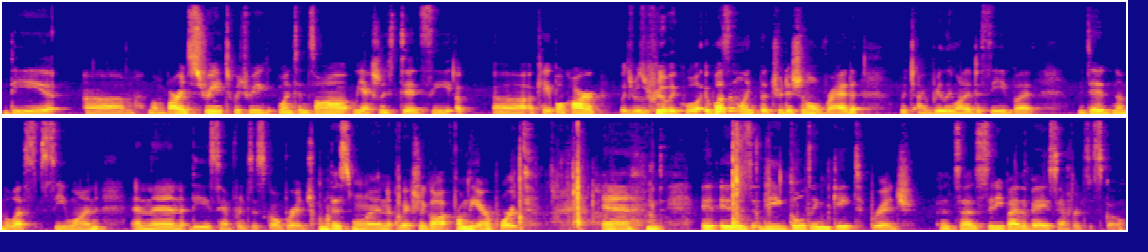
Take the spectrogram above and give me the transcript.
the um, Lombard Street, which we went and saw. We actually did see a, uh, a cable car, which was really cool. It wasn't like the traditional red, which I really wanted to see, but we did nonetheless see one. And then the San Francisco Bridge. This one we actually got from the airport, and it is the Golden Gate Bridge. It says City by the Bay, San Francisco.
